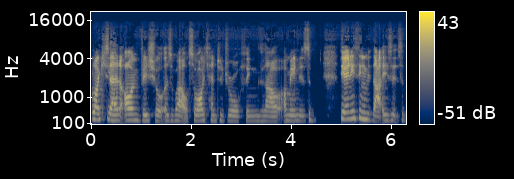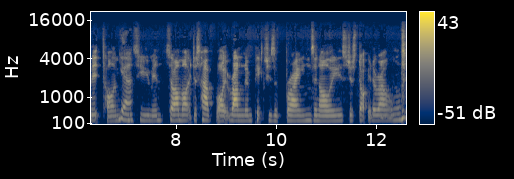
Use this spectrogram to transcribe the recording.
like you Yeah. said, I'm visual as well, so I tend to draw things out. I mean, it's a, the only thing with that is it's a bit time Yeah. consuming. So I might just have like random pictures of brains and eyes just dotted around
